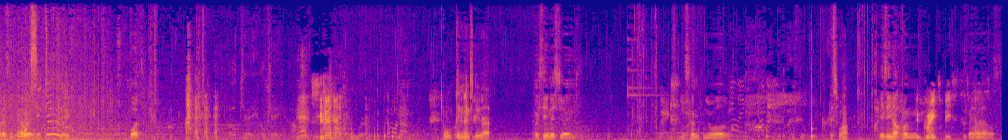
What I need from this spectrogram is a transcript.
Where's he going? What's he doing? What? Okay, okay. I'm Don't worry. Come on up. Oh, didn't mean to do that. Have you seen this, James? It's hung from the wall. This what? Is he not The hung great beast has for anyone passed. else?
